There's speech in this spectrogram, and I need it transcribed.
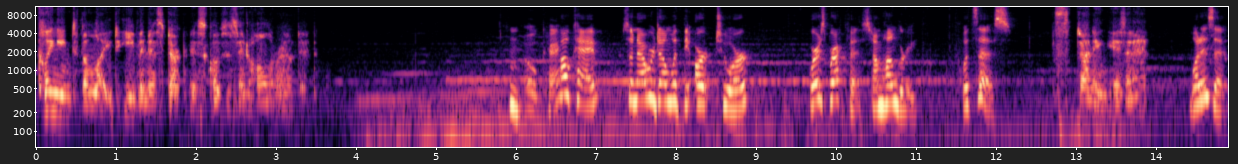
clinging to the light even as darkness closes in all around it. Hmm. Okay. Okay, so now we're done with the art tour. Where's breakfast? I'm hungry. What's this? Stunning, isn't it? What is it?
